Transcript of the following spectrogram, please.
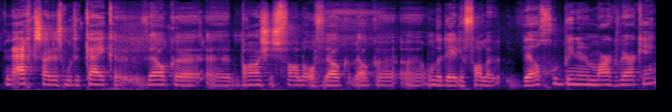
En eigenlijk zou je dus moeten kijken welke uh, branches vallen of welke, welke uh, onderdelen vallen wel goed binnen de marktwerking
